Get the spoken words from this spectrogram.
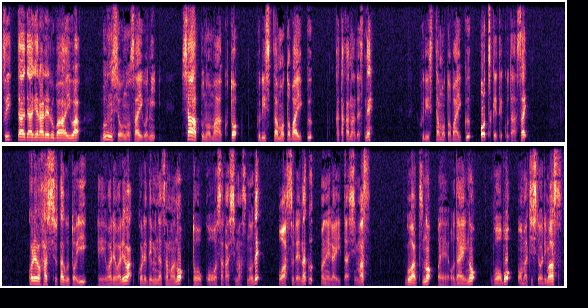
ツイッターで挙げられる場合は、文章の最後に、シャープのマークとフリスタモトバイク、カタカナですね。フリスタモトバイクをつけてください。これをハッシュタグといい、えー、我々はこれで皆様の投稿を探しますので、お忘れなくお願いいたします。5月の、えー、お題のご応募お待ちしております。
